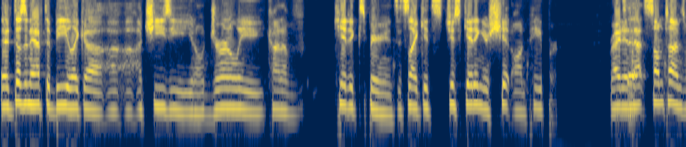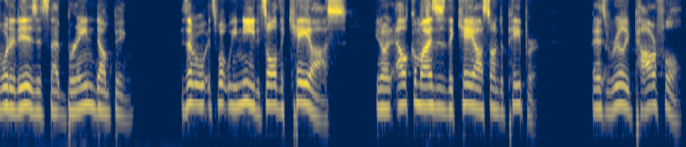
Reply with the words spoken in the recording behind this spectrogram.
That doesn't have to be like a, a, a cheesy, you know, journally kind of kid experience. It's like it's just getting your shit on paper. Right. That's and it. that's sometimes what it is. It's that brain dumping. Is that it's what we need? It's all the chaos. You know, it alchemizes the chaos onto paper. And it's really powerful.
